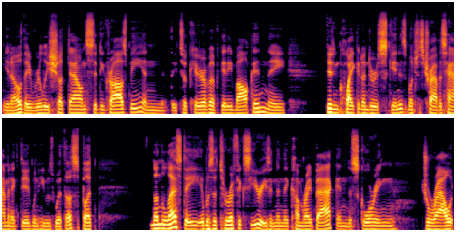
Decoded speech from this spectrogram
You know, they really shut down Sidney Crosby and they took care of Evgeny Malkin. They didn't quite get under his skin as much as Travis Hamonic did when he was with us, but nonetheless, they it was a terrific series. And then they come right back, and the scoring drought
